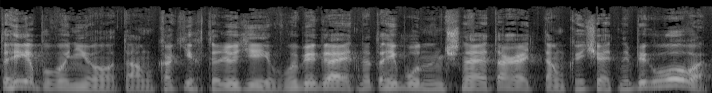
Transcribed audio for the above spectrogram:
требованию там, каких-то людей выбегает на трибуну начинает орать, там, кричать на Беглова,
